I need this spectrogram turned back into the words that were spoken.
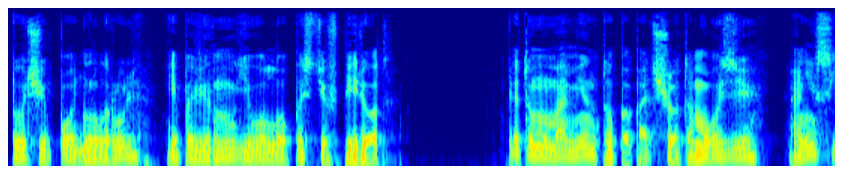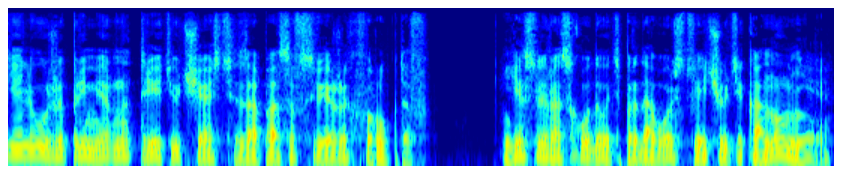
Точи поднял руль и повернул его лопастью вперед. К этому моменту, по подсчетам Оззи, они съели уже примерно третью часть запасов свежих фруктов. Если расходовать продовольствие чуть экономнее,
